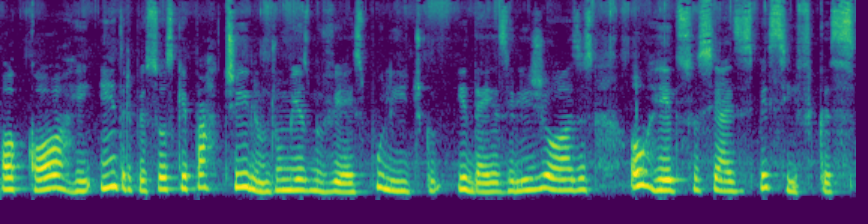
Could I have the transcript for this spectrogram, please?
ocorre entre pessoas que partilham de um mesmo viés político, ideias religiosas ou redes sociais específicas.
